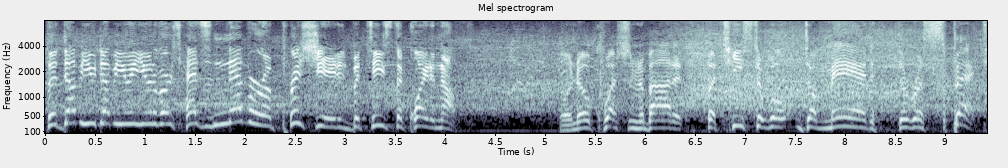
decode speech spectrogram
the WWE Universe has never appreciated Batista quite enough. Well, no question about it. Batista will demand the respect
